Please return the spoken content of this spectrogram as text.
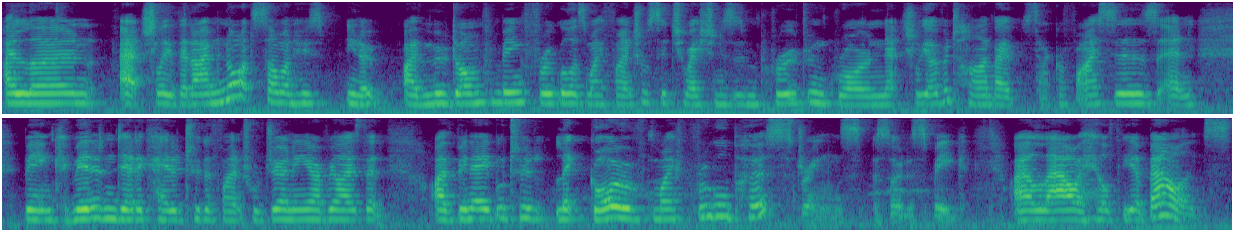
I learn actually that I'm not someone who's, you know, I've moved on from being frugal as my financial situation has improved and grown naturally over time by sacrifices and being committed and dedicated to the financial journey. I've realized that I've been able to let go of my frugal purse strings, so to speak. I allow a healthier balance.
